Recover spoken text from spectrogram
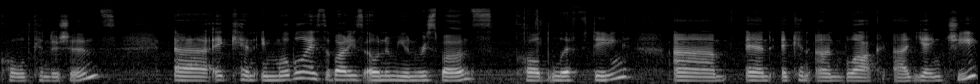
cold conditions. Uh, it can immobilize the body's own immune response called lifting, um, and it can unblock uh, yang qi.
